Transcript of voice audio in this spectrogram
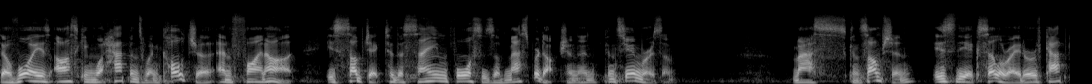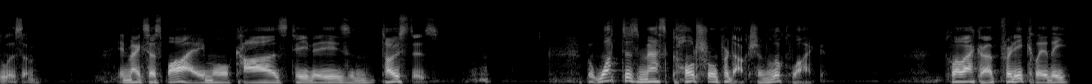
Delvoye is asking what happens when culture and fine art is subject to the same forces of mass production and consumerism. Mass consumption is the accelerator of capitalism. It makes us buy more cars, TVs and toasters. But what does mass cultural production look like? Cloaca pretty clearly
